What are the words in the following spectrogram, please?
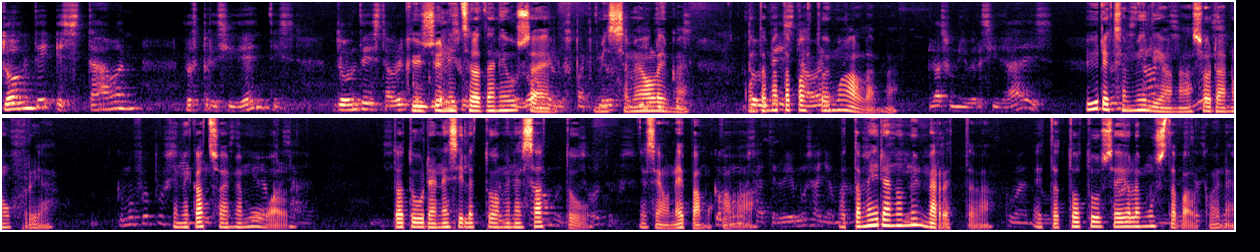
¿dónde estaban los presidentes? ¿Dónde estaba el Kysyn itseltäni usein, missä me olimme, kun tämä tapahtui maallemme. Yhdeksän miljoonaa sodan uhria, ja me katsoimme muualle. Totuuden esille tuominen sattuu, ja se on epämukavaa. Mutta meidän on ymmärrettävä, että totuus ei ole mustavalkoinen,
